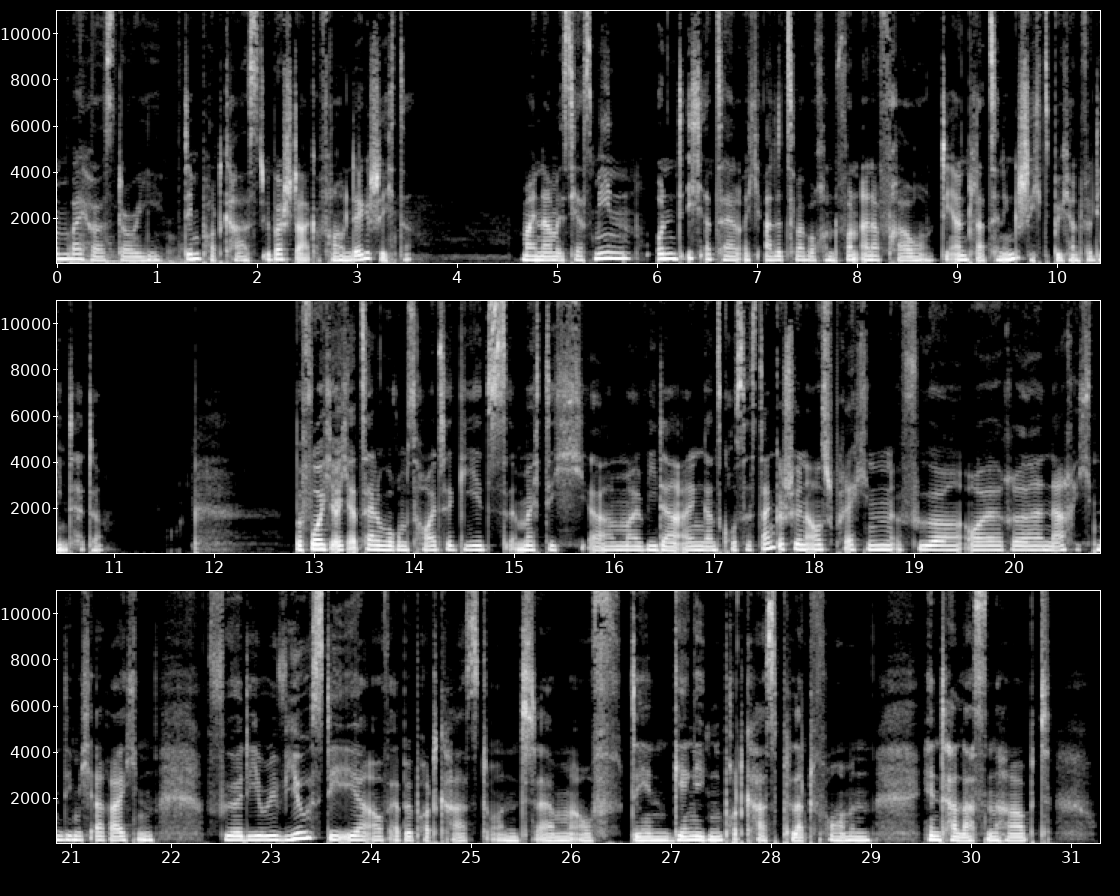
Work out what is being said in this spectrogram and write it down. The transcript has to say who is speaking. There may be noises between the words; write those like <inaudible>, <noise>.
Speaker 1: willkommen bei Her Story, dem Podcast über starke Frauen der Geschichte. Mein Name ist Jasmin und ich erzähle euch alle zwei Wochen von einer Frau, die einen Platz in den Geschichtsbüchern verdient hätte. Bevor ich euch erzähle, worum es heute geht, möchte ich äh, mal wieder ein ganz großes Dankeschön aussprechen für eure Nachrichten, die mich erreichen, für die Reviews, die ihr auf Apple Podcast und ähm, auf den gängigen Podcast-Plattformen hinterlassen habt.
